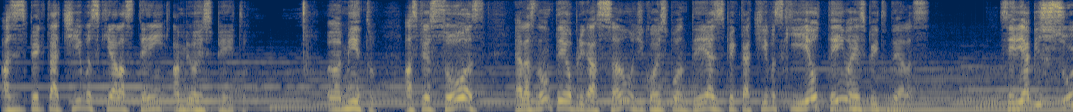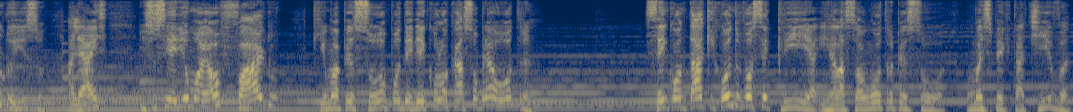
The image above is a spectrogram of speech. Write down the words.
às expectativas que elas têm a meu respeito. Uh, minto, as pessoas, elas não têm obrigação de corresponder às expectativas que eu tenho a respeito delas. Seria absurdo isso. Aliás, isso seria o maior fardo que uma pessoa poderia colocar sobre a outra. Sem contar que quando você cria em relação a outra pessoa uma expectativa,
